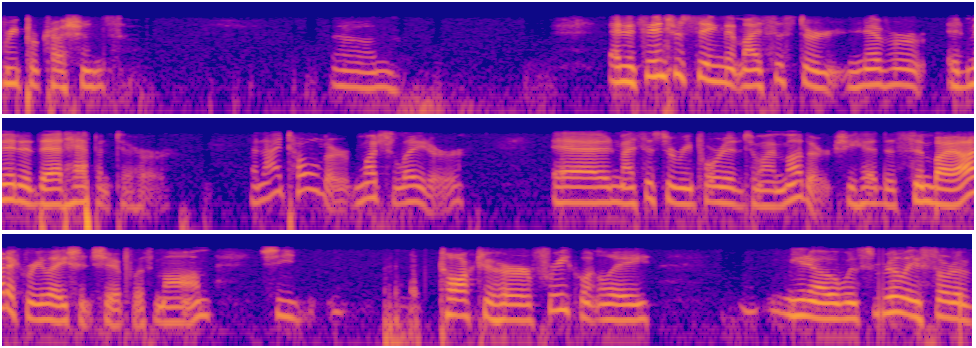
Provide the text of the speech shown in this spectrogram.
repercussions. Um, and it's interesting that my sister never admitted that happened to her. And I told her much later, and my sister reported it to my mother. She had this symbiotic relationship with mom. She talked to her frequently, you know, was really sort of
